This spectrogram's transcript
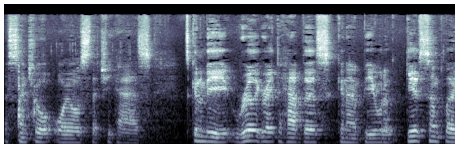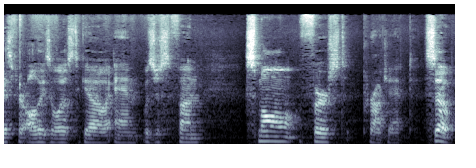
essential oils that she has. It's going to be really great to have this, going to be able to give some place for all these oils to go and it was just a fun, small first project. So,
